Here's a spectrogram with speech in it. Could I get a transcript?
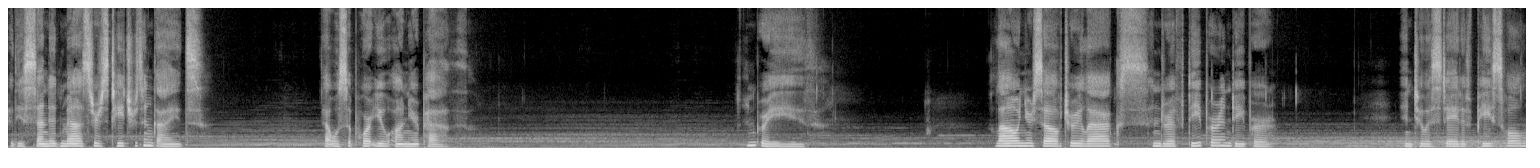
to the ascended masters, teachers, and guides that will support you on your path. And breathe. Allowing yourself to relax and drift deeper and deeper into a state of peaceful,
